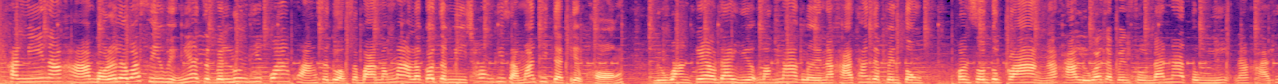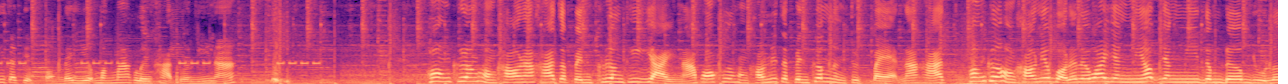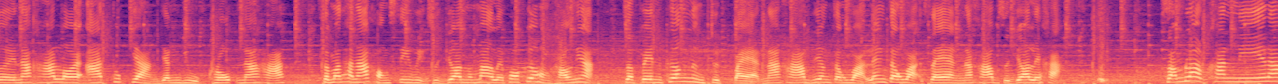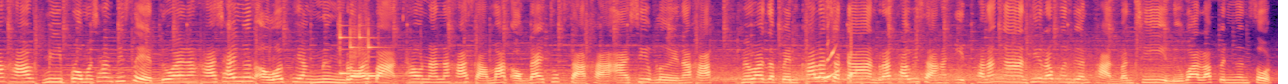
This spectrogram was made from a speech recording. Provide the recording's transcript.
คันนี้นะคะบอกได้เลยว่า Civic เนี่ยจะเป็นรุ่นที่กว้างขวางสะดวกสบายมากๆ แล้วก็จะมีช่องที่สามารถที่จะเก็บของ หรือวางแก้วได้เยอะมากๆเลยนะคะ ทั้งจะเป็นตรง คอนโซลตรงกลางนะคะ หรือว่าจะเป็นโซนด้านหน้าตรงนี้นะคะ ที่จะเก็บของได้เยอะมากๆเลยค่ะตัวนี้นะห้องเครื่องของเขานะคะจะเป็นเครื่องที่ใหญ่นะ เพราะเครื่องของเขาเนี่ยจะเป็นเครื่อง 1.8 นะคะ ห้องเครื่องของเขาเนี่ยบอกได้เลยว่ายังเนี้ยบยังมีเดิมๆอยู่เลยนะคะ รอยอาร์ตทุกอย่างยังอยู่ครบนะคะ สมรรถนะของ Civic สุดยอดมากๆเลย เพราะเครื่องของเขาเนี่ยจะเป็นเครื่อง 1.8 นะคะเรียงจังหวะเร่งจังหวะแซงนะคะ สุดยอดเลยค่ะ สำหรับคันนี้นะคะมีโปรโมชั่นพิเศษด้วยนะคะ ใช้เงินออกรถเพียง 100 บาทเท่านั้นนะคะ สามารถออกได้ทุกสาขาอาชีพเลยนะคะ ไม่ว่าจะเป็นข้าราชการรัฐวิสาหกิจพนักงานที่รับเงินเดือนผ่านบัญชี หรือว่ารับเป็นเงินสด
